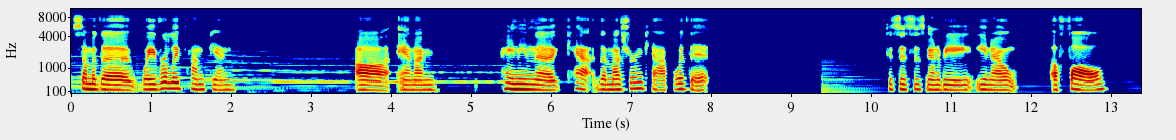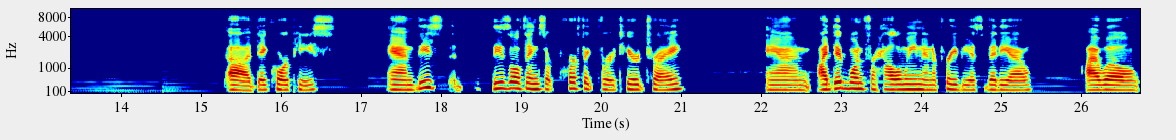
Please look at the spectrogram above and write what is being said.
some of the Waverly pumpkin uh, and I'm painting the cap, the mushroom cap with it. Because this is going to be, you know, a fall uh, decor piece. And these, these little things are perfect for a tiered tray. And I did one for Halloween in a previous video. I will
